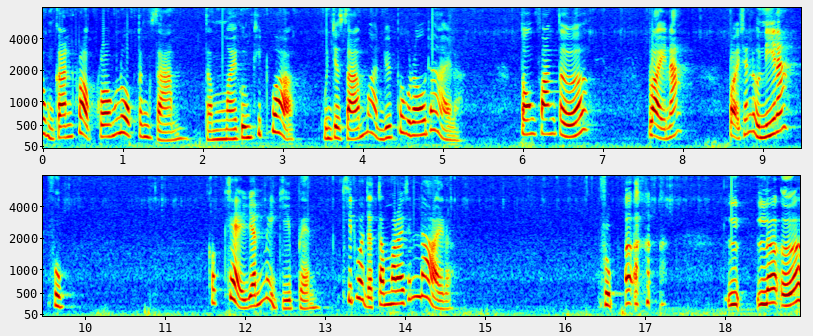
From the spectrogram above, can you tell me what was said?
ต้องการครอบครองโลกทั้งสาม ทำไมคุณคิดว่า คุณจะสามารถยึดพวกเราได้ล่ะต้องฟังเต๋อ ปล่อยนะ ปล่อยฉันหนูนี้นะ ฟุบ ก็แค่ยันไม่กี่แผ่น คิดว่าจะทำอะไรฉันได้ล่ะ ฟุบเออเลอะเออ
